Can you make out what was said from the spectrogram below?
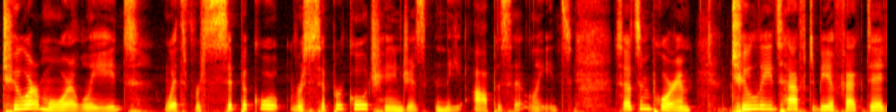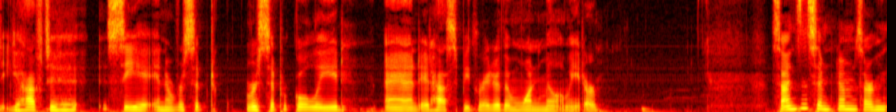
two or more leads with reciprocal reciprocal changes in the opposite leads. So that's important. Two leads have to be affected. You have to see it in a recipro- reciprocal lead, and it has to be greater than one millimeter. Signs and symptoms are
